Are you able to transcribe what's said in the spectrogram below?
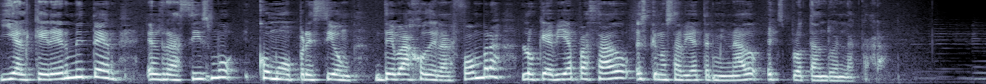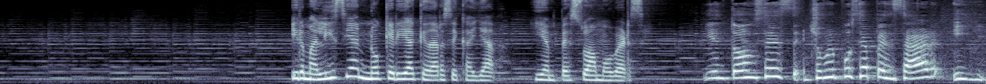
Y al querer meter el racismo como opresión debajo de la alfombra, lo que había pasado es que nos había terminado explotando en la cara. Irmalicia no quería quedarse callada y empezó a moverse. Y entonces yo me puse a pensar y,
